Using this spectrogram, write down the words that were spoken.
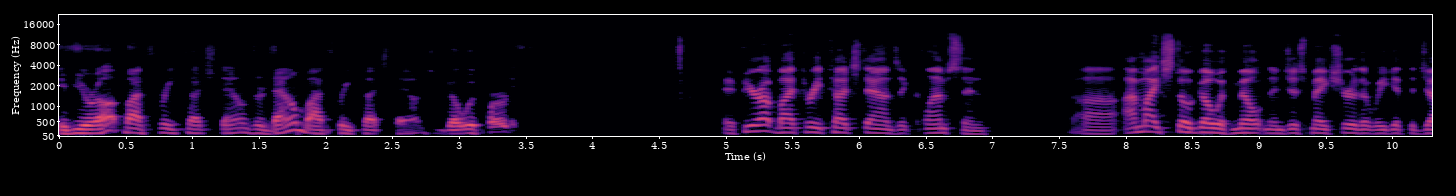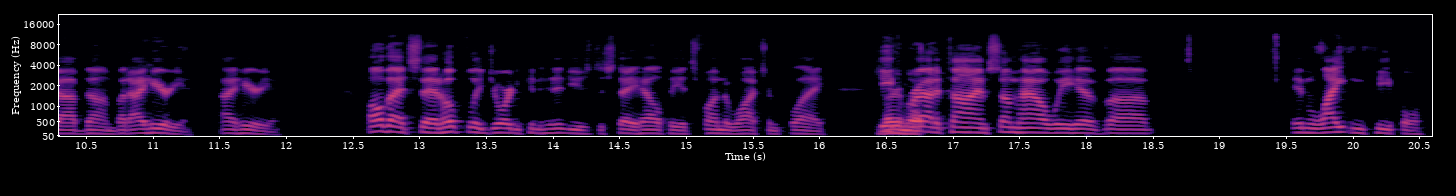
If you're up by three touchdowns or down by three touchdowns, you go with Purdy. If you're up by three touchdowns at Clemson, uh, I might still go with Milton and just make sure that we get the job done. But I hear you. I hear you. All that said, hopefully Jordan continues to stay healthy. It's fun to watch him play. Keith, we're out of time. Somehow we have uh, enlightened people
